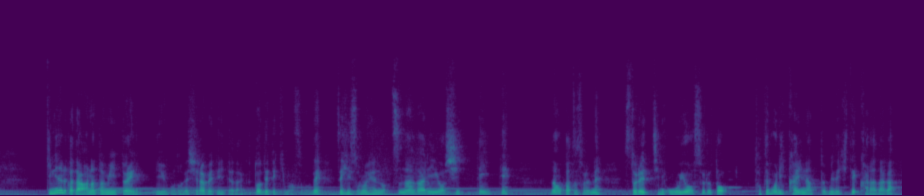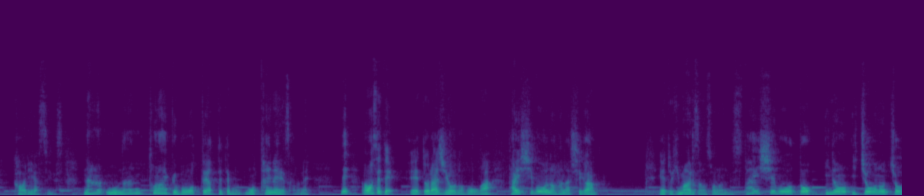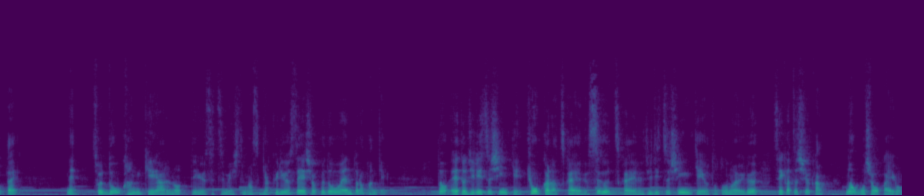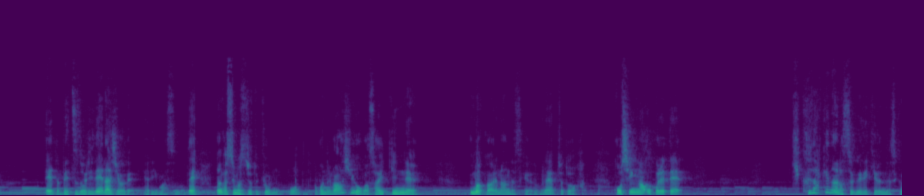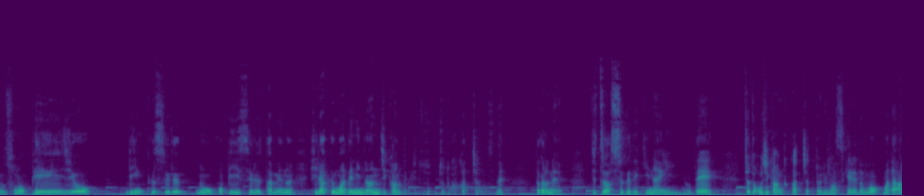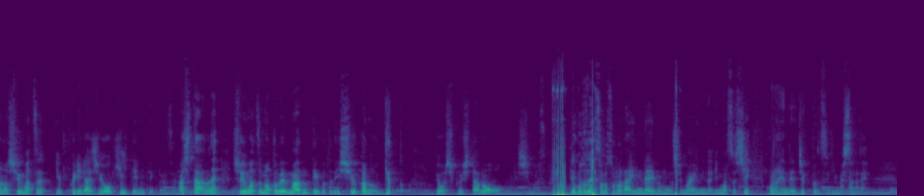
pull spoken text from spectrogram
気になる方はアナトミートレインっていうことで調べていただくと出てきますので是非その辺のつながりを知っていてなおかつそれねストレッチに応用するととても理解納得できて体が変わりやすいです。なもうなんとなくぼーっとやっててももったいないですからね。で合わせて、えーと、ラジオの方が体脂肪の話が、えーと、ひまわりさんそうなんです。体脂肪と胃の胃腸の状態。ねそれどう関係あるのっていう説明してます。逆流性食道炎との関係。と,、えーと、自律神経今日から使えるすぐ使える自律神経を整える生活習慣のご紹介をえー、と別撮りでラジオでやりますのでなんかすいませんちょっと今日なんかねラジオが最近ねうまくあれなんですけれどもねちょっと更新が遅れて聞くだけならすぐできるんですけどそのページをリンクするのをコピーするための開くまでに何時間ってちょっとちょっとかかっちゃうんですね。だからね実はすぐできないのでちょっとお時間かかっちゃっておりますけれどもまたあの週末ゆっくりラジオを聞いてみてください。明日はね週末まとめ版ということで1週間のギュッと凝縮したのをお送りします。ということでそろそろ LINE ライブもおしまいになりますしこの辺で10分過ぎましたので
